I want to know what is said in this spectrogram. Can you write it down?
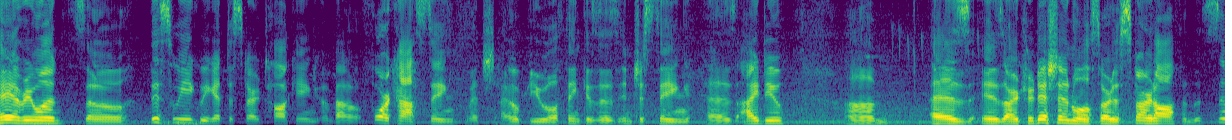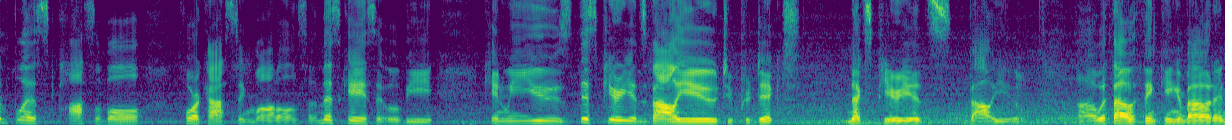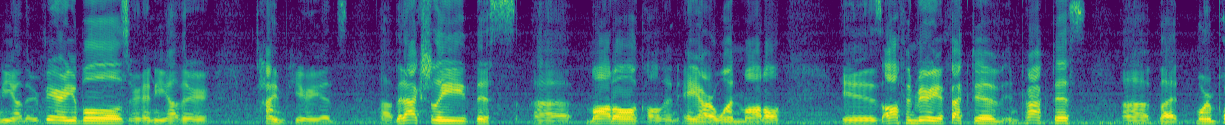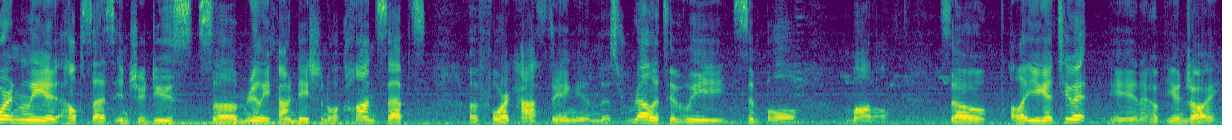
Hey everyone! So this week we get to start talking about forecasting, which I hope you will think is as interesting as I do. Um, as is our tradition, we'll sort of start off in the simplest possible forecasting model. So in this case it will be, can we use this period's value to predict next period's value uh, without thinking about any other variables or any other time periods. Uh, but actually this uh, model called an AR1 model is often very effective in practice uh, but more importantly it helps us introduce some really foundational concepts of forecasting in this relatively simple model. So I'll let you get to it and I hope you enjoy.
